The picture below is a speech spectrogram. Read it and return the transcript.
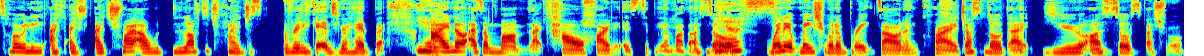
totally, I, I, I try, I would love to try and just really get into your head, but Yeah. I know as a mom, like how hard it is to be a mother. So Yes. when it makes you want to break down and cry, just know that you are so special.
